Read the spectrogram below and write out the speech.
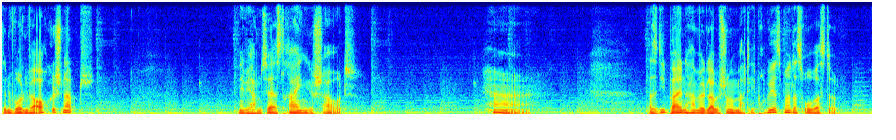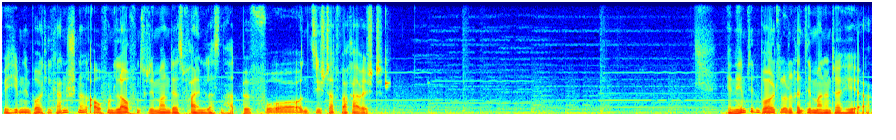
Dann wurden wir auch geschnappt. Ne, wir haben zuerst reingeschaut. Ha. Also die beiden haben wir, glaube ich, schon gemacht. Ich probiere jetzt mal das oberste. Wir heben den Beutel ganz schnell auf und laufen zu dem Mann, der es fallen gelassen hat, bevor uns die Stadtwache erwischt. Ihr nehmt den Beutel und rennt dem Mann hinterher.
